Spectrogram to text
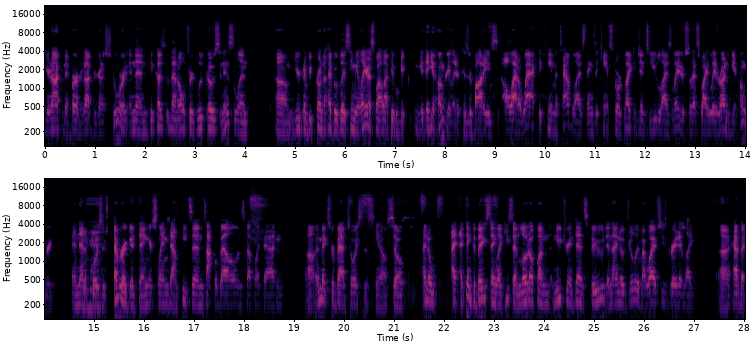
you're not going to burn it up you're going to store it. And then because of that altered glucose and insulin um, you're going to be prone to hypoglycemia later. That's why a lot of people get they get hungry later because their body's all out of whack. They can't metabolize things. They can't store glycogen to utilize later. So that's why later on you get hungry. And then of mm-hmm. course it's never a good thing. You're slamming down pizza and taco bell and stuff like that. And uh, it makes for bad choices you know? So i know I, I, think the biggest thing, like you said, load up on nutrient dense food. And I know Julie, my wife, she's great at like uh, have a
